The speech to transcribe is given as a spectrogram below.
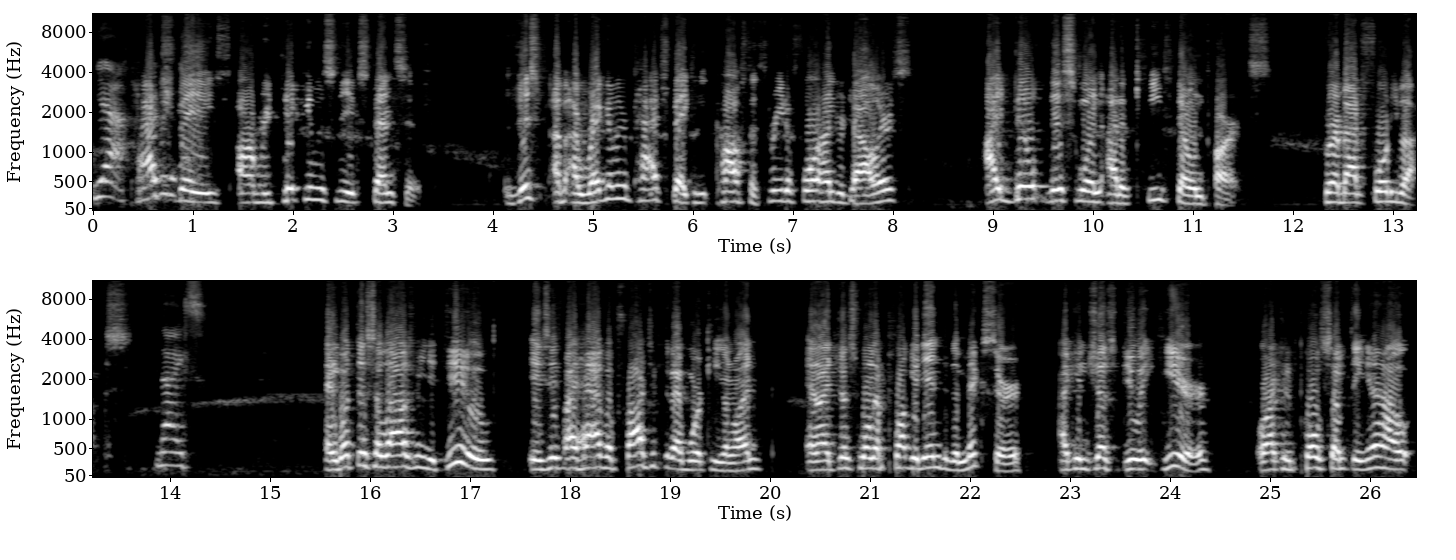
yeah. Patch bays are ridiculously expensive. This a, a regular patch bay can cost a three to four hundred dollars. I built this one out of Keystone parts for about forty bucks. Nice. And what this allows me to do is if I have a project that I'm working on and I just want to plug it into the mixer, I can just do it here, or I can pull something out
